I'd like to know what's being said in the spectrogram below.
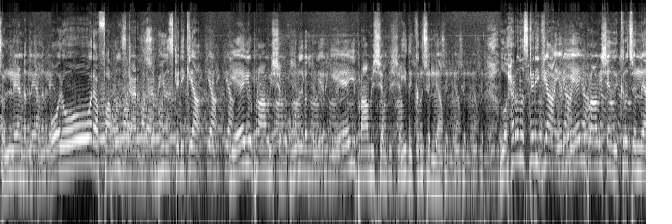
ചൊല്ലേണ്ടത് ഓരോരോ സുബ്ഹി നിസ്കരിക്കുക. ഏഴ് പ്രാവശ്യം കൂടുതലൊന്നും ഏഴ് പ്രാവശ്യം ഈ ദിക്ർ ചൊല്ലാം ലുഹർ നിസ്കരിക്കുക ഒരു ഏഴ് പ്രാവശ്യം ദിക്ർ ചൊല്ലുക.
